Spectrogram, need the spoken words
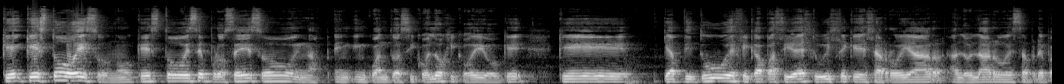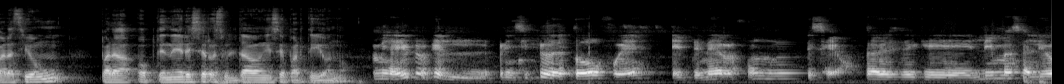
qué, qué es todo eso, ¿no? ¿Qué es todo ese proceso en, en, en cuanto a psicológico, digo? ¿Qué, qué, ¿Qué aptitudes, qué capacidades tuviste que desarrollar a lo largo de esa preparación para obtener ese resultado en ese partido, ¿no? Mira, yo creo que el principio de todo fue el tener un deseo. ¿Sabes? Desde que Lima salió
